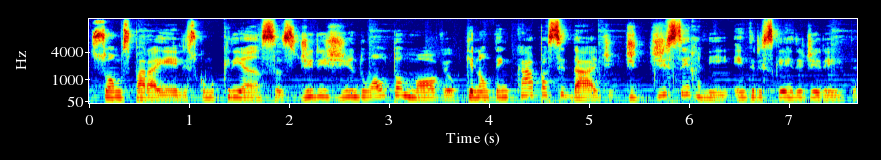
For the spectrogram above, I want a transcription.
Somos para eles como crianças dirigindo um automóvel que não tem capacidade de discernir entre esquerda e direita.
